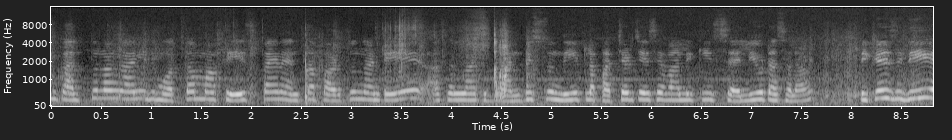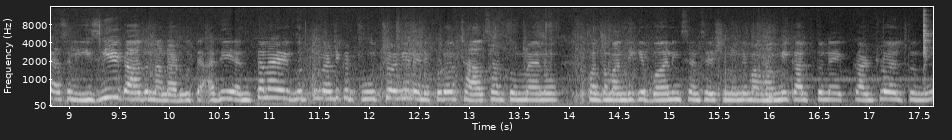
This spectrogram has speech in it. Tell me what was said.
మేము కలుపుతున్నాం కానీ ఇది మొత్తం మా ఫేస్ పైన ఎంత పడుతుందంటే అసలు నాకు ఇప్పుడు అనిపిస్తుంది. ఇట్లా పచ్చడి చేసే వాళ్ళకి సెల్యూట్ అసలు. బికాజ్ ఇది అసలు ఈజీయే కాదు నన్ను అడిగితే. అది ఎంతలా ఎగురుతుందంటే ఇక్కడ కూర్చొని నేను ఇప్పుడు చాలాసార్లు తుమ్మాను. కొంతమందికి బర్నింగ్ సెన్సేషన్ ఉంది. మా మమ్మీ కలుపుతూనే కంట్లో వెళ్తుంది.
